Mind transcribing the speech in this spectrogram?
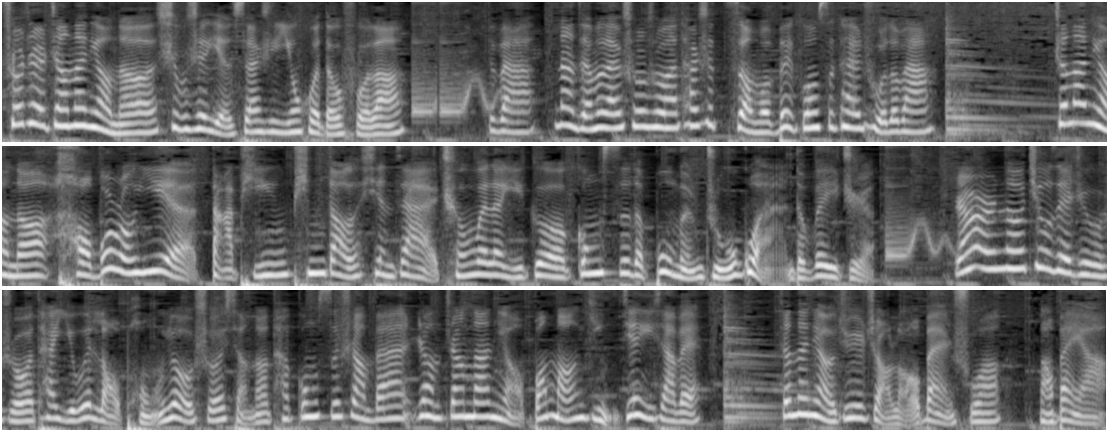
说这张大鸟呢，是不是也算是因祸得福了，对吧？那咱们来说说他是怎么被公司开除的吧。张大鸟呢，好不容易打拼拼到了现在，成为了一个公司的部门主管的位置。然而呢，就在这个时候，他一位老朋友说想到他公司上班，让张大鸟帮忙引荐一下呗。张大鸟就去找老板说：“老板呀，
